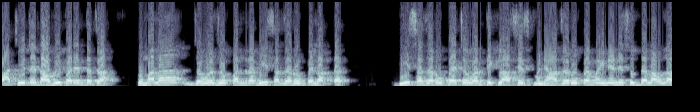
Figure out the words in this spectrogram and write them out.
पाचवी ते दहावी पर्यंतचा तुम्हाला जवळजवळ पंधरा वीस हजार रुपये लागतात. वीस हजार रुपयाच्या वरती क्लासेस म्हणजे हजार रुपये महिन्याने सुद्धा लावला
